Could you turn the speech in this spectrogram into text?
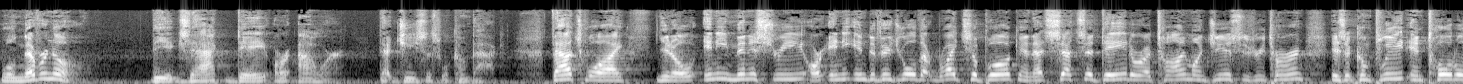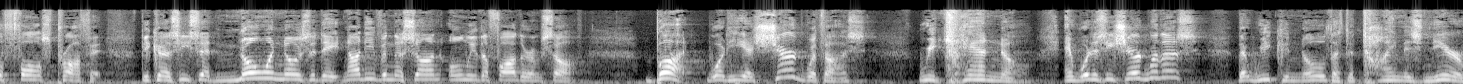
We'll never know the exact day or hour that Jesus will come back. That's why, you know, any ministry or any individual that writes a book and that sets a date or a time on Jesus' return is a complete and total false prophet. Because he said, no one knows the date, not even the Son, only the Father himself. But what he has shared with us, we can know. And what has he shared with us? That we can know that the time is near.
